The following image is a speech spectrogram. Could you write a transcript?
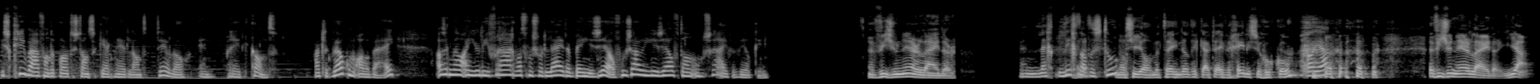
is scriba van de Protestantse Kerk Nederland, theoloog en predikant. Hartelijk welkom allebei. Als ik nou aan jullie vraag, wat voor soort leider ben je zelf? Hoe zou je jezelf dan omschrijven, Wilkin? Een visionair leider. En leg, ligt dat eens toe? Dan zie je al meteen dat ik uit de evangelische hoek kom. Oh ja? een visionair leider, ja.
